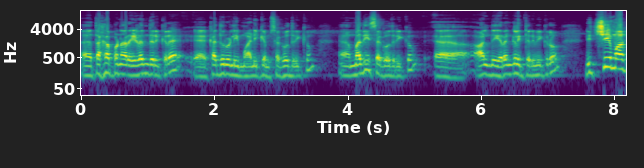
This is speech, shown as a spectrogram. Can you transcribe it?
அஹ், தகப்பனாரை இழந்திருக்கிற கதிரொலி கதிரொளி மாணிக்கம் சகோதரிக்கும் மதி சகோதரிக்கும் ஆழ்ந்த இரங்கலை தெரிவிக்கிறோம். நிச்சயமாக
